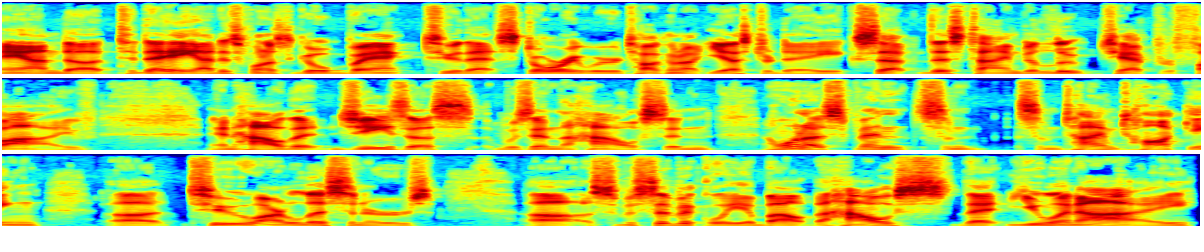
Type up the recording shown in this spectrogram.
and uh, today, I just want us to go back to that story we were talking about yesterday, except this time to Luke chapter 5 and how that Jesus was in the house. And I want to spend some, some time talking uh, to our listeners uh, specifically about the house that you and I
